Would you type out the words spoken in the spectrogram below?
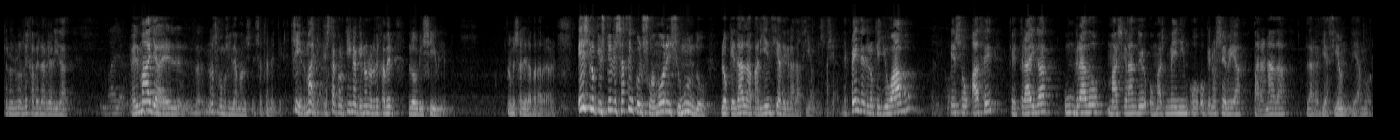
que nos, deja ver la realidad. El maya, el, no sé cómo se llama exactamente. Sí, el maya, esta cortina que no nos deja ver lo visible. No me sale la palabra ahora. Es lo que ustedes hacen con su amor en su mundo, lo que da la apariencia de gradaciones. O sea, depende de lo que yo hago, eso hace que traiga un grado más grande o más mínimo o, que no se vea para nada la radiación de amor,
